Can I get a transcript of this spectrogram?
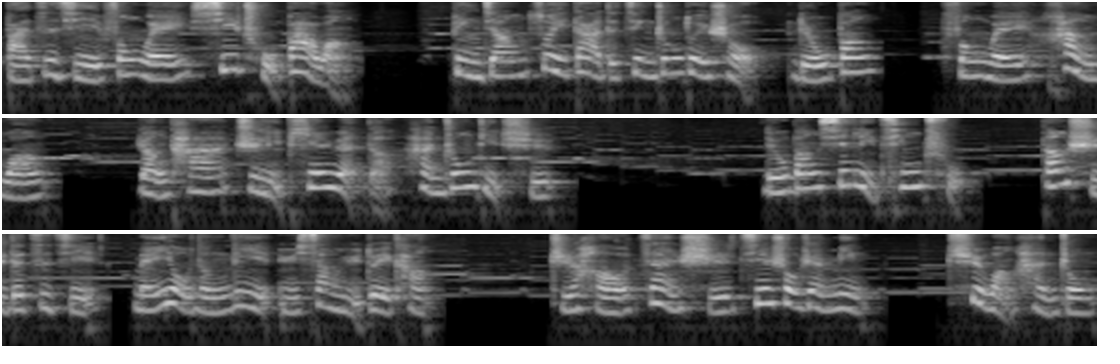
把自己封为西楚霸王，并将最大的竞争对手刘邦封为汉王，让他治理偏远的汉中地区。刘邦心里清楚，当时的自己没有能力与项羽对抗，只好暂时接受任命，去往汉中。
